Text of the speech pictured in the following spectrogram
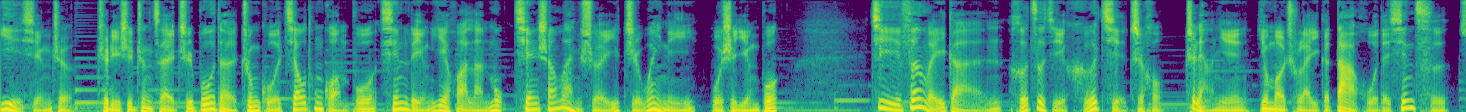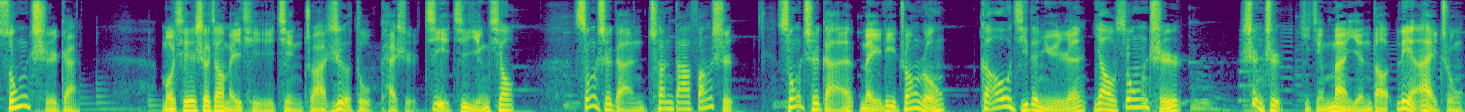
夜行者，这里是正在直播的中国交通广播心灵夜话栏目《千山万水只为你》，我是迎波。继氛围感和自己和解之后，这两年又冒出来一个大火的新词——松弛感。某些社交媒体紧抓热度，开始借机营销松弛感穿搭方式、松弛感美丽妆容、高级的女人要松弛。甚至已经蔓延到恋爱中，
